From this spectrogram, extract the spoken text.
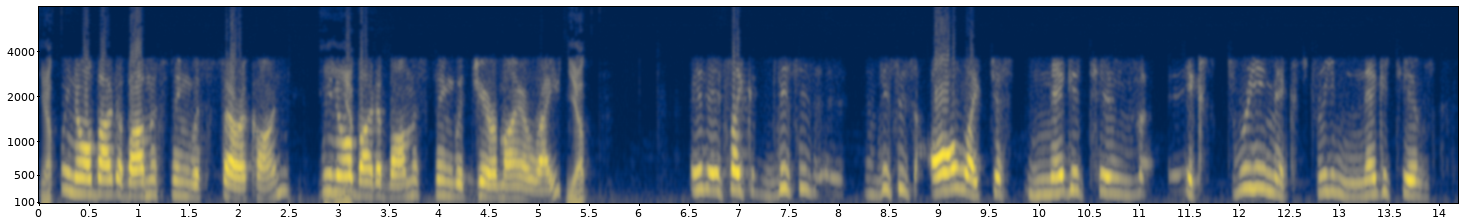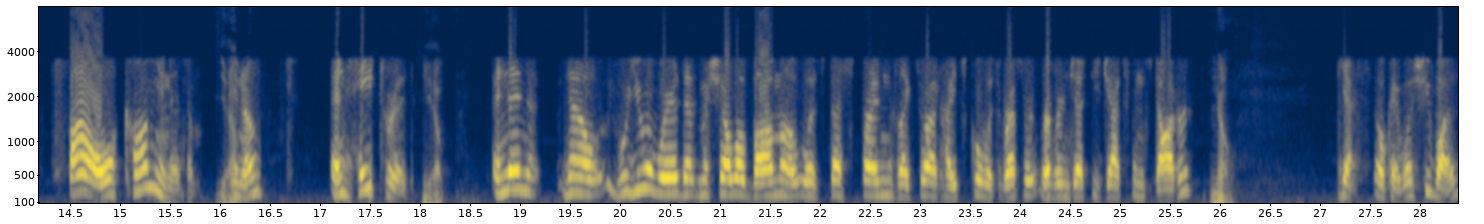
Yep. We know about Obama's thing with Farrakhan. We know Yep. about Obama's thing with Jeremiah Wright. Yep. it, it's like this is this is all like just negative, extreme, extreme negative, foul communism. Yep. You know, and hatred. Yep. And then now, were you aware that Michelle Obama was best friends like throughout high school with Rever- Reverend Jesse Jackson's daughter? No. Yes. Okay. Well, she was,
